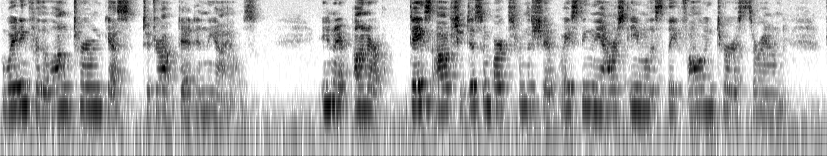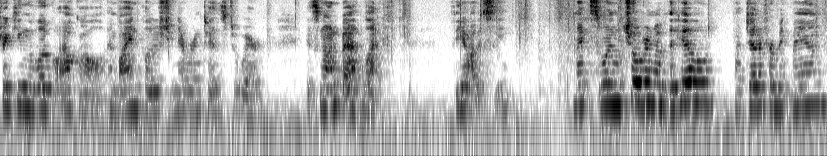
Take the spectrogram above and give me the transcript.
and waiting for the long-term guests to drop dead in the aisles. In her, on her days off, she disembarks from the ship, wasting the hours aimlessly following tourists around, drinking the local alcohol, and buying clothes she never intends to wear. It's Not a Bad Life, The Odyssey. Next one, Children of the Hill by Jennifer McMahon.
